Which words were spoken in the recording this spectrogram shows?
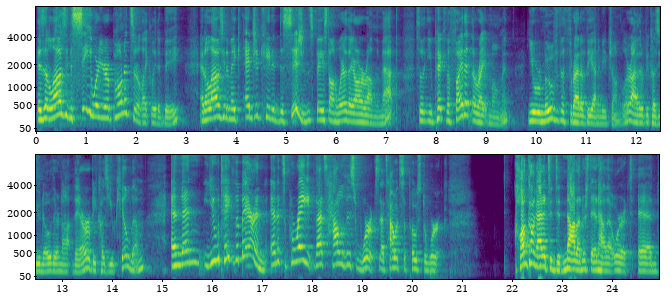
is it allows you to see where your opponents are likely to be. It allows you to make educated decisions based on where they are around the map so that you pick the fight at the right moment. You remove the threat of the enemy jungler, either because you know they're not there or because you kill them. And then you take the Baron. And it's great. That's how this works. That's how it's supposed to work. Hong Kong Attitude did not understand how that worked. And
